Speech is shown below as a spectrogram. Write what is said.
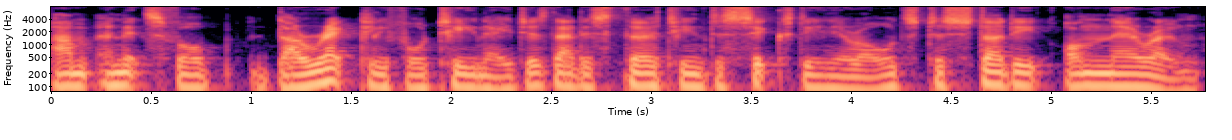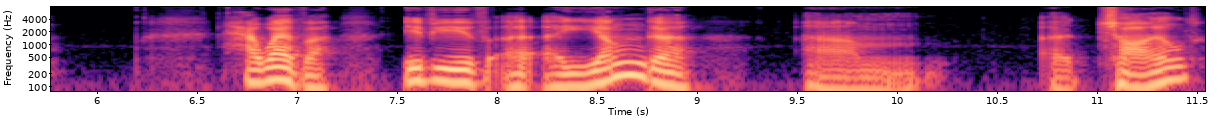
um, and it's for directly for teenagers, that is 13 to 16 year olds, to study on their own. However, if you've a, a younger um, a child,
